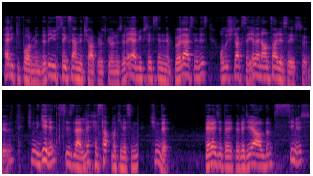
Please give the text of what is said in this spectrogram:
her iki formülde de 180 ile çarpıyoruz gördüğünüz üzere. Eğer 180 ile bölerseniz oluşacak sayıya ben Antalya sayısı dedim. Şimdi gelin sizlerle hesap makinesinde. Şimdi derecede dereceye aldım. Sinüs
